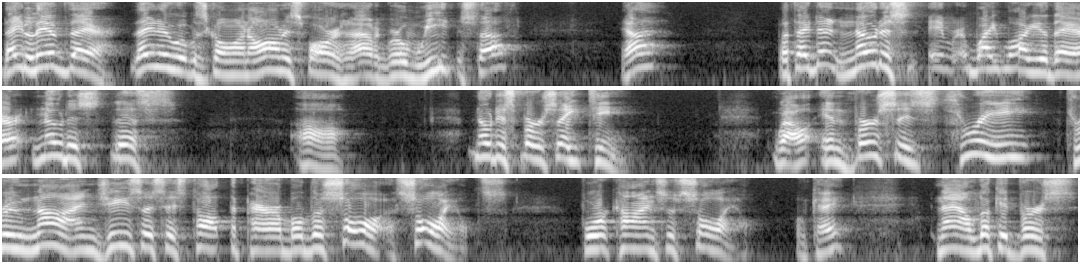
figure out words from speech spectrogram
They lived there, they knew what was going on as far as how to grow wheat and stuff. Yeah? But they didn't. Notice, wait while you're there, notice this. Uh, notice verse 18. Well, in verses 3 through 9, Jesus has taught the parable of the so- soils, four kinds of soil. Okay? Now look at verse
